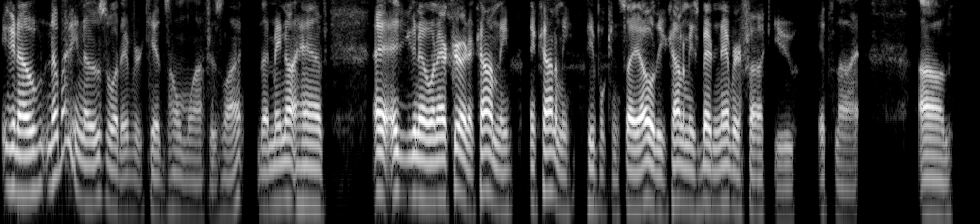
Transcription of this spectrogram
you know, nobody knows what every kid's home life is like. They may not have, uh, you know, in our current economy, economy, people can say, oh, the economy is better than ever. Fuck you. It's not. Um,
